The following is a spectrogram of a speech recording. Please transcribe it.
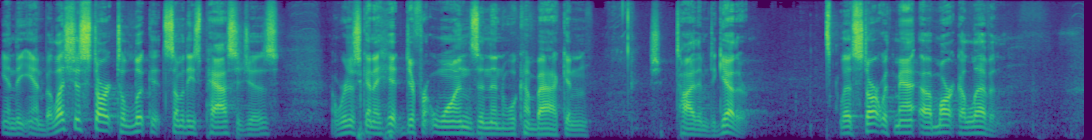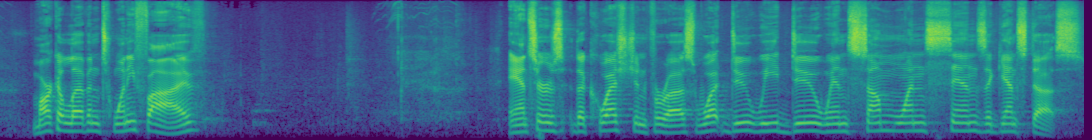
in the end. But let's just start to look at some of these passages. And we're just going to hit different ones and then we'll come back and tie them together. Let's start with uh, Mark 11. Mark 11, 25 answers the question for us what do we do when someone sins against us?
